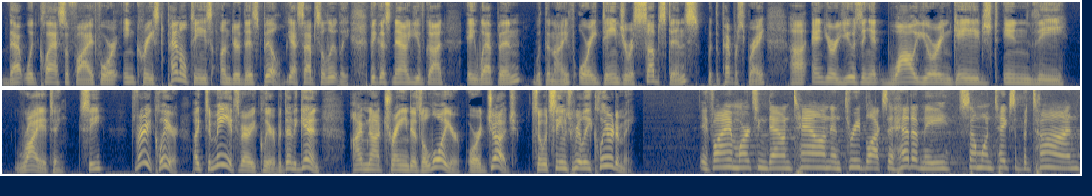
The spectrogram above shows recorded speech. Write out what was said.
that would classify for increased penalties under this bill. Yes, absolutely. Because now you've got a weapon with the knife or a dangerous substance with the pepper spray, uh, and you're using it while you're engaged in the rioting. See? It's very clear. Like to me, it's very clear. But then again, I'm not trained as a lawyer or a judge. So it seems really clear to me. If I am marching downtown and three blocks ahead of me, someone takes a baton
